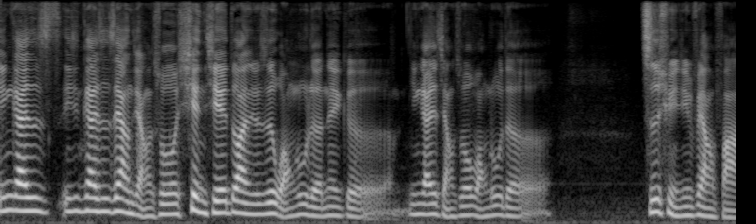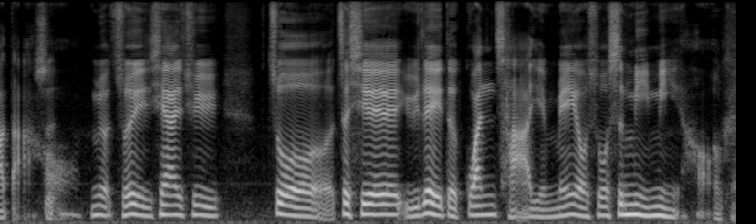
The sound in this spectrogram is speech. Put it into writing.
应该是应该是这样讲说，现阶段就是网络的那个，应该是讲说网络的资讯已经非常发达，是没有，所以现在去做这些鱼类的观察，也没有说是秘密哈。OK，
